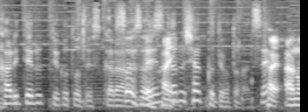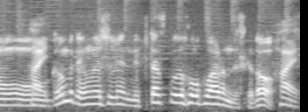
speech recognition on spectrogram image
借りてるっていうことですから、レンタルシャックってことなんですね。はい、あのガムで運営するんで2つ方法あるんですけど、はい、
